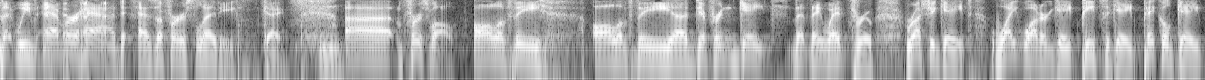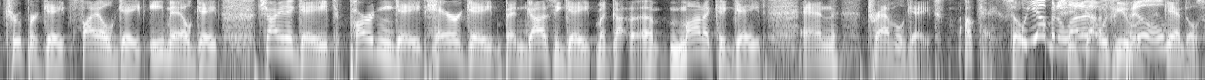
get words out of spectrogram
that we've ever had as a first lady. Okay, uh, first of all, all of the all of the uh, different gates that they went through Russia Gate, Whitewater Gate, Pizza Gate, Pickle Gate, Trooper Gate, File Gate, Email Gate, China Gate, Pardon Gate, Hair Gate, Benghazi Gate, Maga- uh, Monica Gate, and Travel Gate. Okay, so Well, yeah, but a she's lot of got that a was few Bill. scandals.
